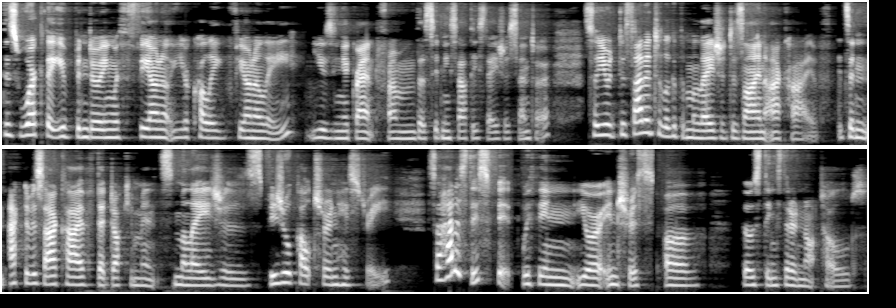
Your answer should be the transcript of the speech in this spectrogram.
this work that you've been doing with Fiona, your colleague Fiona Lee, using a grant from the Sydney Southeast Asia Centre. So you decided to look at the Malaysia Design Archive. It's an activist archive that documents Malaysia's visual culture and history. So how does this fit within your interest of those things that are not told?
